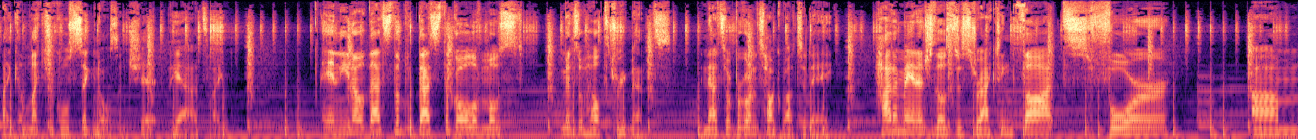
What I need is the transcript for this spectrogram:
like electrical signals and shit. Yeah it's like and you know that's the that's the goal of most mental health treatments. And that's what we're going to talk about today. How to manage those distracting thoughts for um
